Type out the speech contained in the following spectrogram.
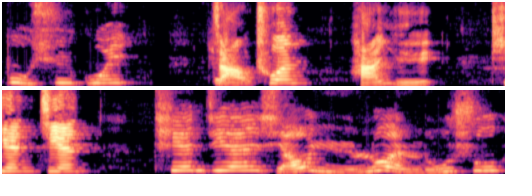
不须归。早春，韩愈。天间，天间小雨润芦疏，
